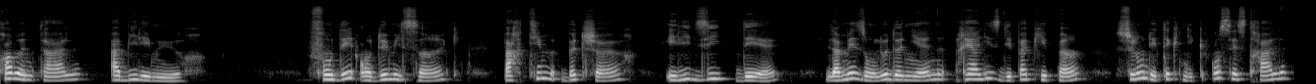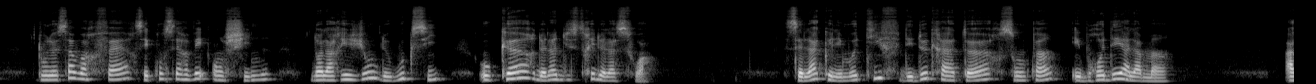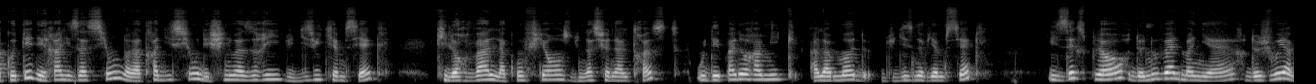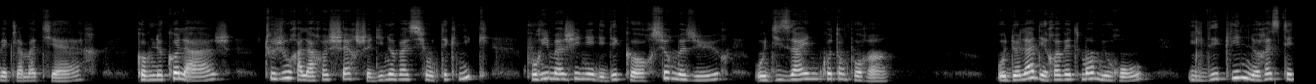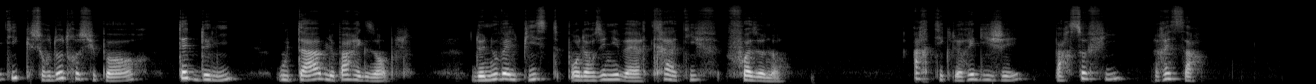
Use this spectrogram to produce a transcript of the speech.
Fromental habille les murs. Fondée en 2005 par Tim Butcher et Lizzie Dehay, la maison lodonienne réalise des papiers peints selon des techniques ancestrales dont le savoir-faire s'est conservé en Chine, dans la région de Wuxi, au cœur de l'industrie de la soie. C'est là que les motifs des deux créateurs sont peints et brodés à la main. À côté des réalisations dans la tradition des chinoiseries du XVIIIe siècle, qui leur valent la confiance du National Trust, ou des panoramiques à la mode du XIXe siècle, ils explorent de nouvelles manières de jouer avec la matière, comme le collage, toujours à la recherche d'innovations techniques pour imaginer des décors sur mesure au design contemporain. Au-delà des revêtements muraux, ils déclinent leur esthétique sur d'autres supports, têtes de lit ou tables par exemple, de nouvelles pistes pour leurs univers créatifs foisonnants. Article rédigé par Sophie Ressa.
